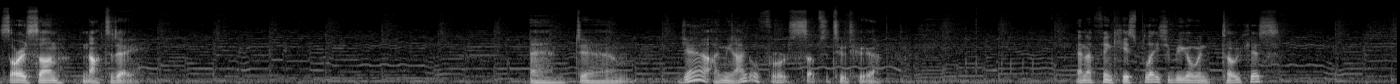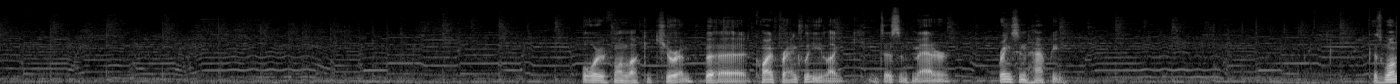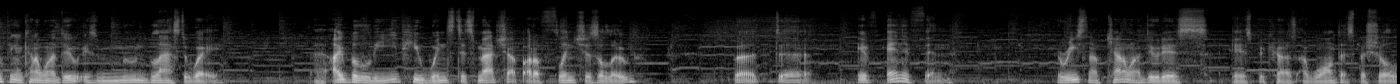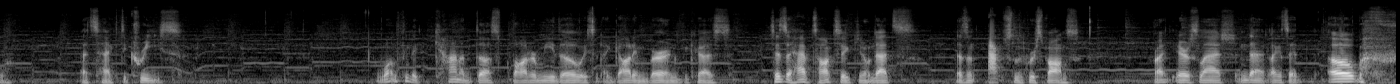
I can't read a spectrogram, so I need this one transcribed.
Sorry, son, not today. And, um, yeah, I mean, I go for substitute here. And I think his play should be going Togekiss. Or if I'm lucky, Kyurem. But quite frankly, like, it doesn't matter. Brings in happy. Because one thing I kind of want to do is Moonblast away. Uh, I believe he wins this matchup out of flinches alone. But uh, if anything, the reason I kind of want to do this is because I want a special attack decrease. One thing that kind of does bother me though is that I got him burned because since I have Toxic, you know, that's that's an absolute response. Right, Air Slash, and then, like I said, oh...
